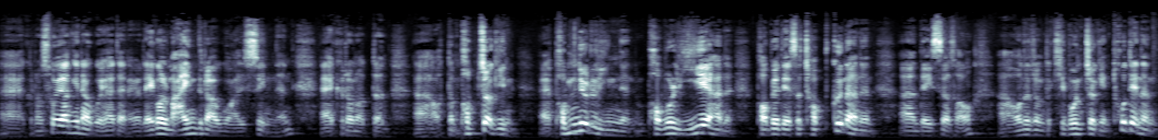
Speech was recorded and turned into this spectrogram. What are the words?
에, 그런 소양 소양이라고 해야 되나요? 레걸 마인드라고 할 수 있는 그런 어떤 아, 어떤 법적인 법률을 읽는 법을 이해하는 법에 대해서 접근하는 아, 데 있어서 아, 어느 정도 기본적인 토대는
